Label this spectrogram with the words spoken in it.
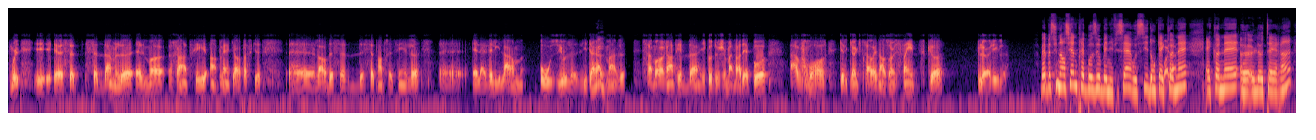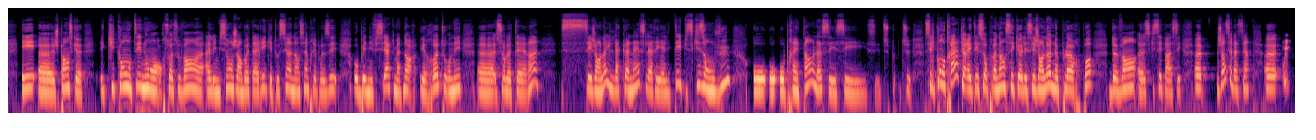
Oui, et, cette, cette dame-là, elle m'a rentré en plein cœur parce que lors de, ce, de cet entretien-là, elle avait les larmes aux yeux, là, littéralement. Là ça m'a rentré dedans. Écoute, je m'attendais pas à voir quelqu'un qui travaille dans un syndicat pleurer, là. Ben, ben c'est une ancienne préposée aux bénéficiaires aussi, donc elle connaît, elle connaît euh, le terrain et euh, je pense que quiconque, nous on reçoit souvent euh, à l'émission Jean Bottary qui est aussi un ancien préposé aux bénéficiaires qui maintenant est retourné sur le terrain ces gens-là, ils la connaissent, la réalité. Puis ce qu'ils ont vu au, au, printemps, là, c'est c'est c'est le contraire qui aurait été surprenant, c'est que les, ces gens-là ne pleurent pas devant euh, ce qui s'est passé. Euh, Jean-Sébastien, euh, oui.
